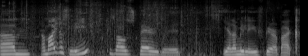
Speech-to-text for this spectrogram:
Um, I might just leave because that was very weird. Yeah, let me leave. Be right back.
